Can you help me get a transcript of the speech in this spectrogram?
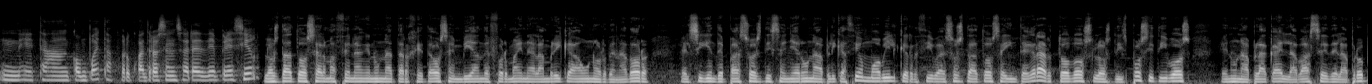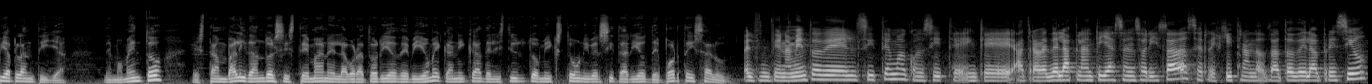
están compuestas por cuatro sensores de presión. Los datos se almacenan en una tarjeta o se envían de forma inalámbrica a un ordenador. El siguiente paso es diseñar una aplicación móvil que reciba esos datos e integrar todo los dispositivos en una placa en la base de la propia plantilla. De momento, están validando el sistema en el Laboratorio de Biomecánica del Instituto Mixto Universitario Deporte y Salud. El funcionamiento del sistema consiste en que a través de las plantillas sensorizadas se registran los datos de la presión,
